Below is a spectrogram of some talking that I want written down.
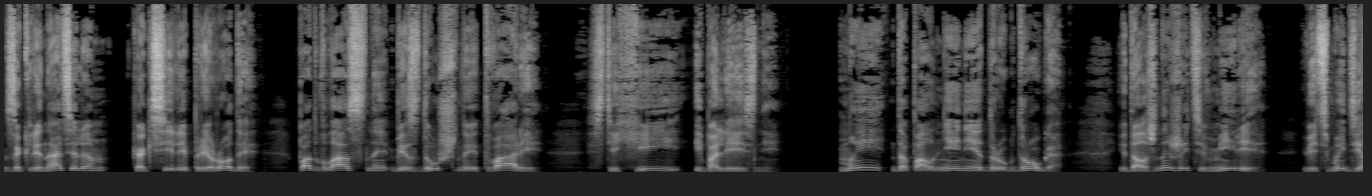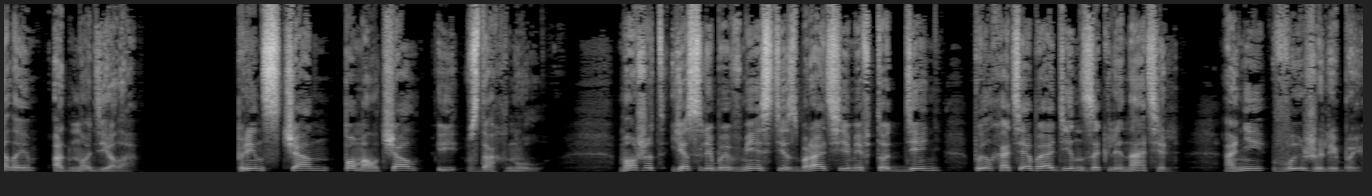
Заклинателям, как силе природы, подвластны бездушные твари, стихии и болезни. Мы — дополнение друг друга и должны жить в мире, ведь мы делаем одно дело. Принц Чан помолчал и вздохнул. Может, если бы вместе с братьями в тот день был хотя бы один заклинатель, они выжили бы.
